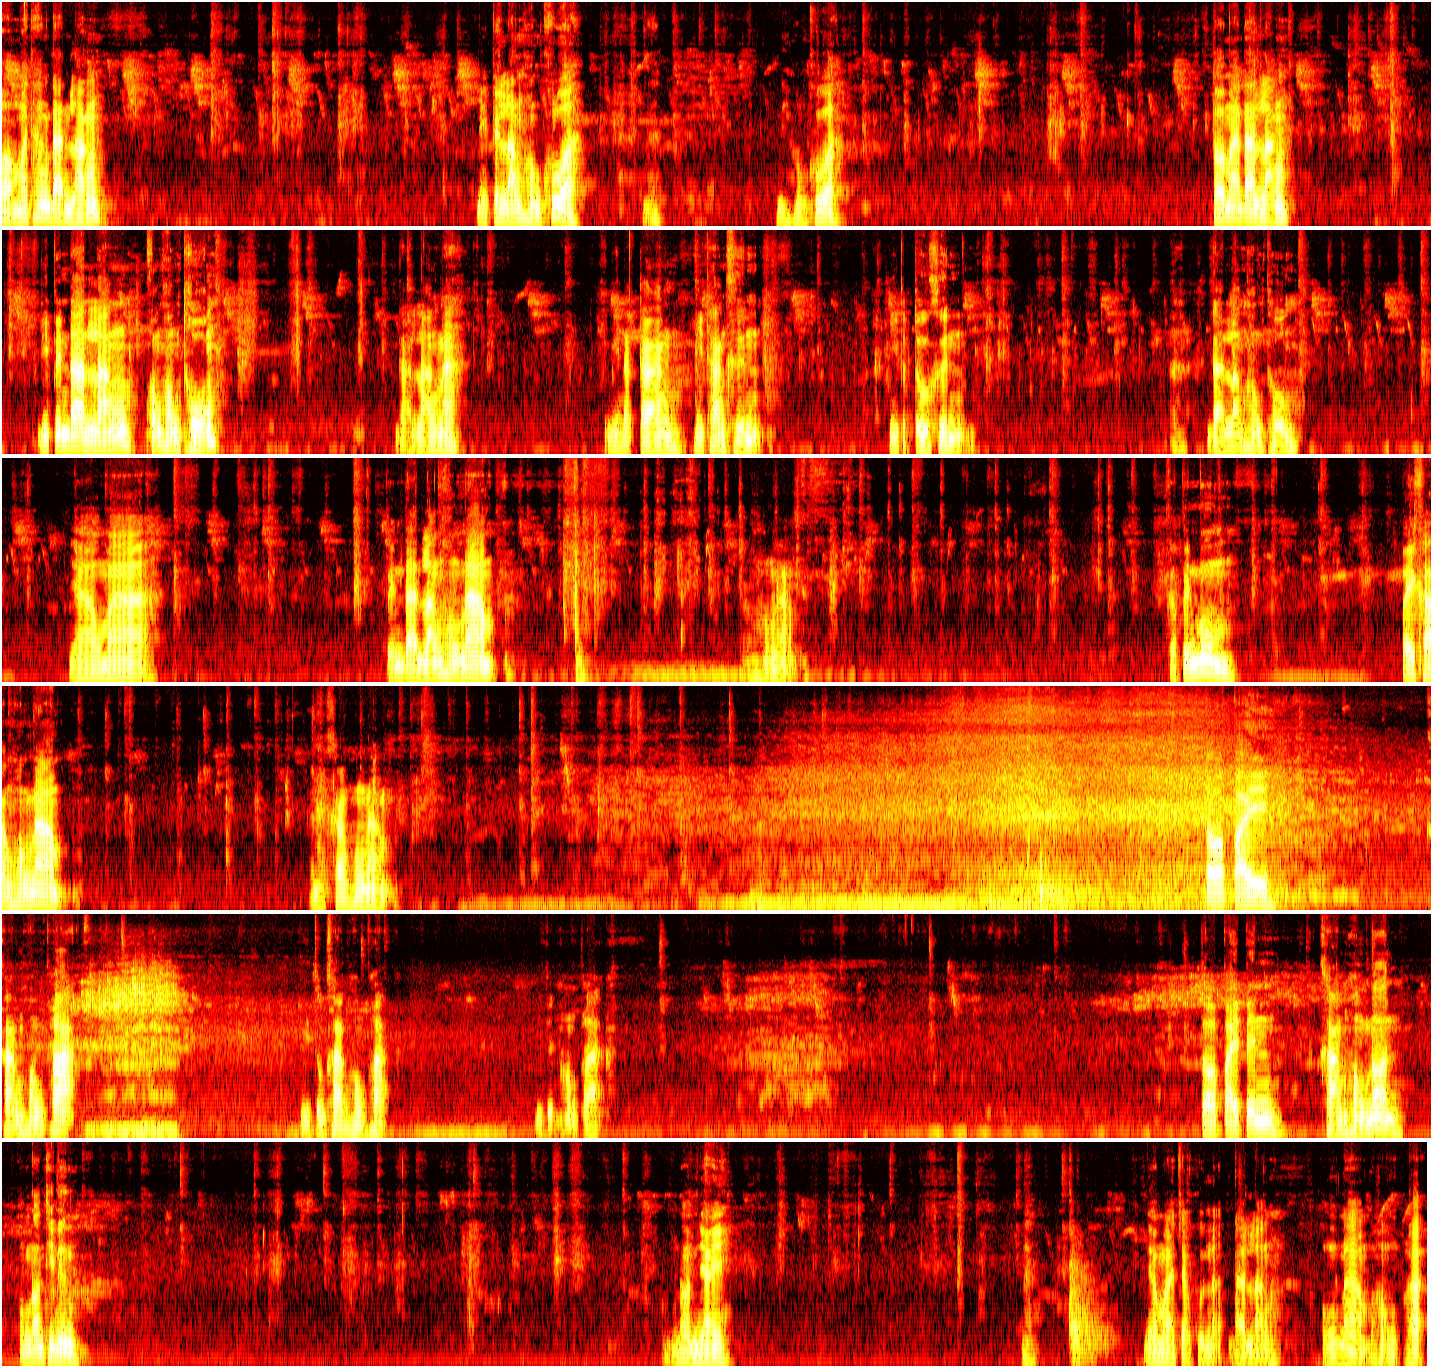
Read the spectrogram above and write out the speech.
ออกมาทางด้านหลัง นี่เป็นหลังของครัวนี่ของครัว ต่อมาด้านหลัง นี่เป็นด้านหลังของของโถง ด้านหลังนะ มีหน้าต่าง มีทางขึ้น มีประตูขึ้น ด้านหลังของโถง ยาวมา เป็นด้านหลังของน้ำ หลังของน้ำก็เป็นมุม ไปขังของน้ำอันนี้ขังของน้ำต่อไปขังของพระ นี่ตรงข้างของพระ นี่เป็นของพระ ต่อไปเป็นขางของนอนของนอนที่หนึ่งนอนใหญ่เนะย่ามาจากคุณด้านหลังของน้ำของพระ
